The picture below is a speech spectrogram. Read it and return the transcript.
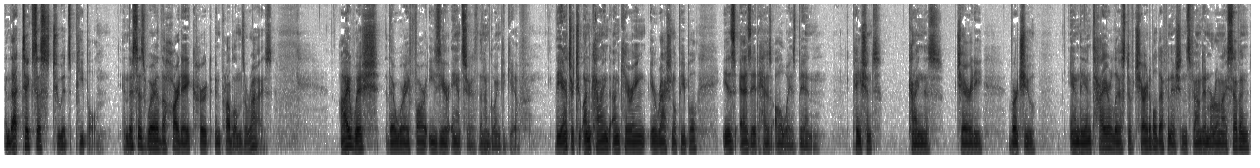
And that takes us to its people. And this is where the heartache, hurt, and problems arise. I wish there were a far easier answer than I'm going to give. The answer to unkind, uncaring, irrational people is as it has always been patient, kindness, charity, virtue, and the entire list of charitable definitions found in Moroni 7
